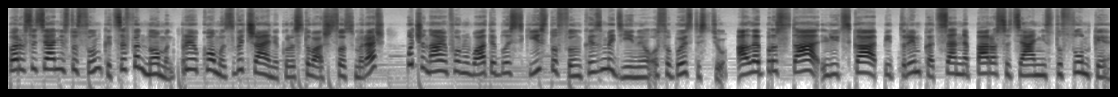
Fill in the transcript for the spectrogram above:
пересоціальні стосунки це феномен, при якому звичайний користувач соцмереж починає формувати близькі стосунки з медійною особистістю. Але проста людська підтримка це не парасоціальні стосунки.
